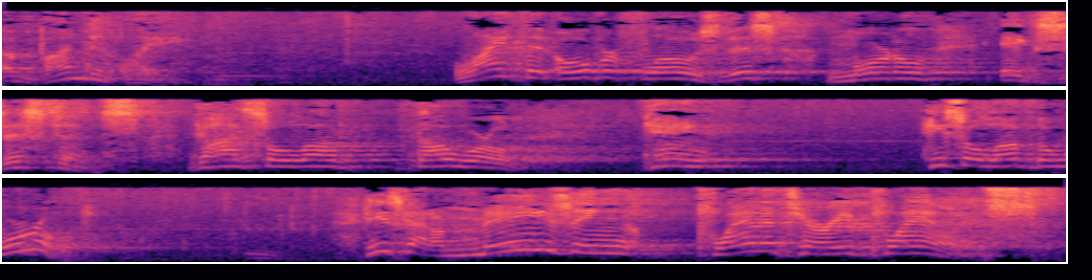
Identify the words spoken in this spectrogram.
abundantly. Life that overflows this mortal existence. God so loved the world. Gang, he so loved the world. He's got amazing planetary plans.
